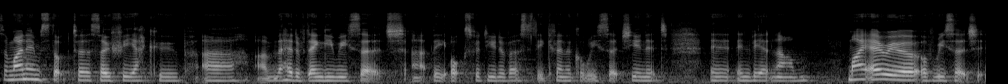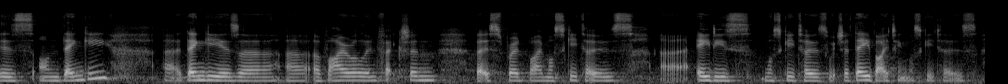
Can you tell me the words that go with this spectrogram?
So my name is Dr. Sophie Yacoub. Uh, I'm the head of dengue research at the Oxford University Clinical Research Unit in, in Vietnam. My area of research is on dengue. Uh, dengue is a, a, a, viral infection that is spread by mosquitoes, uh, Aedes mosquitoes, which are day-biting mosquitoes.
